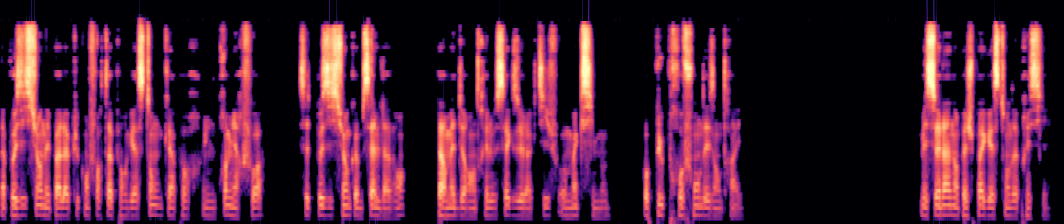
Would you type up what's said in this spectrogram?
La position n'est pas la plus confortable pour Gaston, car pour une première fois, cette position comme celle d'avant permet de rentrer le sexe de l'actif au maximum, au plus profond des entrailles. Mais cela n'empêche pas Gaston d'apprécier,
